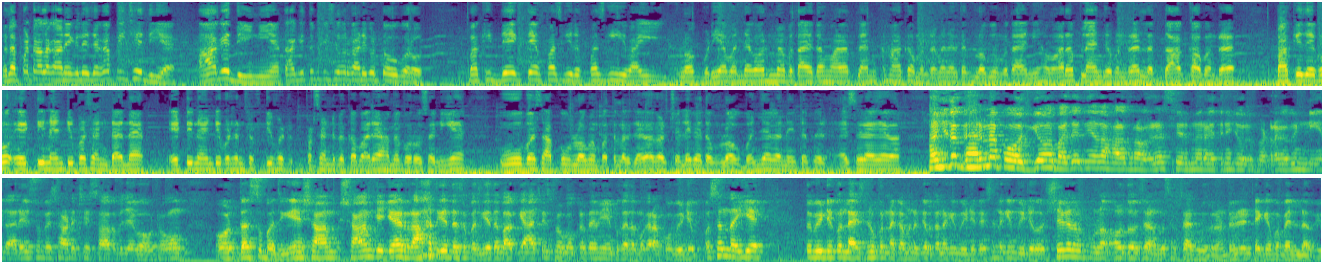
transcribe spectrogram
मतलब पट्टा लगाने के लिए जगह पीछे दी है, आगे दी नहीं है, ताकि तुम किसी और गाड़ी को टो करो। बाकी देखते हैं, फंस गई तो फंस गई भाई। ब्लॉग बढ़िया बन जाएगा और मैं बता देता हूँ, हमारा प्लान कहाँ का बन रहा है? मैंने अभी तक ब्लॉग में बताया नहीं। हमारा प्लान जो बन रहा है, लद्दाख का बन रहा है। बाकी देखो 80 90 परसेंट डन है। 80 90 परसेंट फिफ्टी परसेंट पे कब रहा है, हमें भरोसा नहीं है। वो बस आपको ब्लॉग में पता लग जाएगा। अगर चले गए तो ब्लॉग बन जाएगा, नहीं तो फिर ऐसे रह जाएगा। हाँ जी तो घर में पहुँच गया और भाई इतनी ज़्यादा हालत खराब हो गई ना, सिर मेरा इतनी ज़ोर फट रहा है, क्योंकि नींद आ रही है। सुबह साढ़े छह, सात बजे का उठा हूँ और दस बज गए शाम शाम के क्या रात के दस बज गए तो बाकी आज इस ब्लॉग को करते हैं खत्म। अगर आपको वीडियो पसंद आई है तो वीडियो को लाइक ज़रूर करना, कमेंट करके बताना कि वीडियो कैसे लगे, वीडियो को शेयर करना और दोस्तों को सब्सक्राइब करना। Love you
